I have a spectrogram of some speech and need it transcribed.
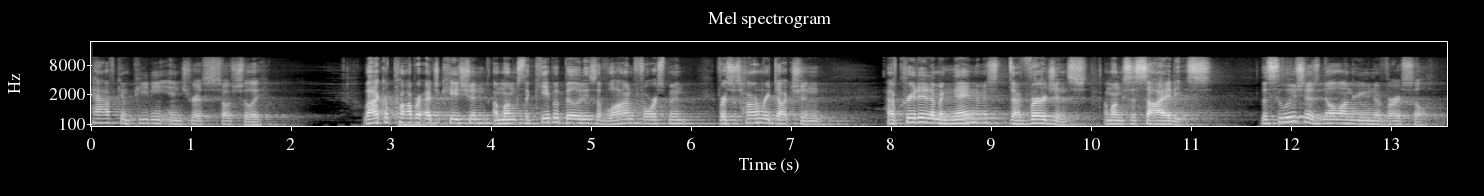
have competing interests socially. Lack of proper education amongst the capabilities of law enforcement versus harm reduction have created a magnanimous divergence among societies. The solution is no longer universal.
